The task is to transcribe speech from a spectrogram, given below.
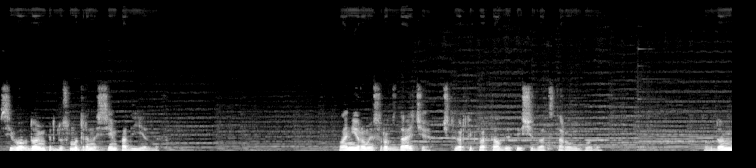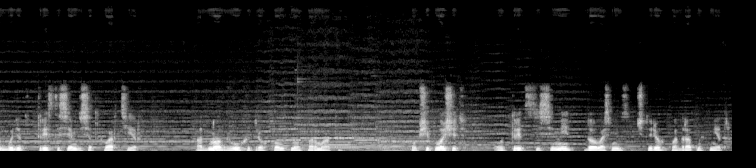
Всего в доме предусмотрено 7 подъездов. Планируемый срок сдачи – четвертый квартал 2022 года. В доме будет 370 квартир, одно-, двух- и трехкомнатного формата. Общая площадь от 37 до 84 квадратных метров.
